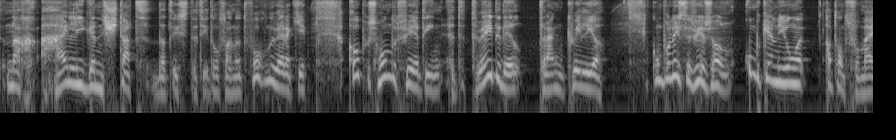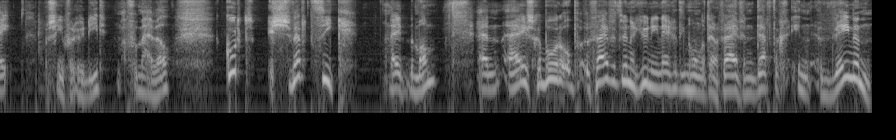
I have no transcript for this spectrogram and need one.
Unterwegs nach Heiligenstadt. Dat is de titel van het volgende werkje. Opus 114, het tweede deel, Tranquillo. Componist is weer zo'n onbekende jongen. Althans voor mij. Misschien voor u niet, maar voor mij wel. Kurt Schwertzik heet de man. En hij is geboren op 25 juni 1935 in Wenen.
